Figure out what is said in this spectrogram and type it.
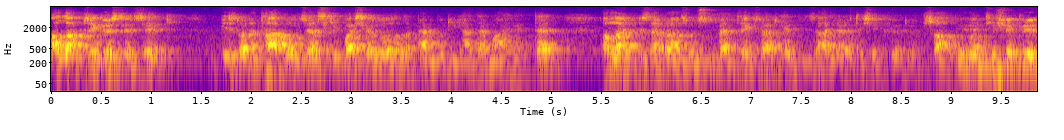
Allah bize gösterecek. Biz de ona tabi olacağız ki başarılı olalım hem bu dünyada hem ahirette. Allah hepinizden razı olsun. Ben tekrar hepinize ayrı ayrı teşekkür ediyorum. Sağ olun. Ee, teşekkür ederim.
